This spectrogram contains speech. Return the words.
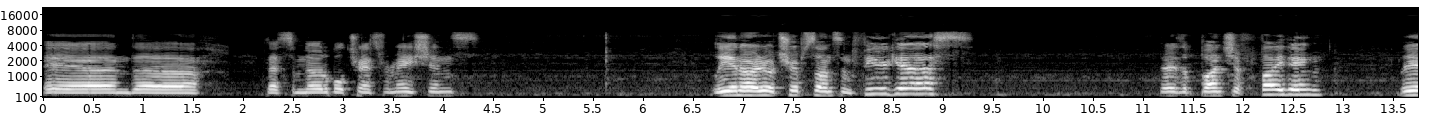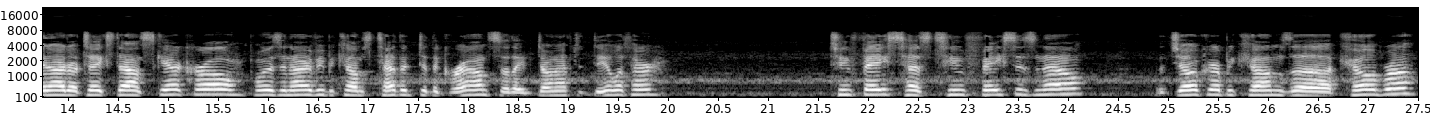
And uh, that's some notable transformations. Leonardo trips on some fear gas. There's a bunch of fighting. Leonardo takes down Scarecrow. Poison Ivy becomes tethered to the ground so they don't have to deal with her. Two-Face has two faces now. The Joker becomes a Cobra.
